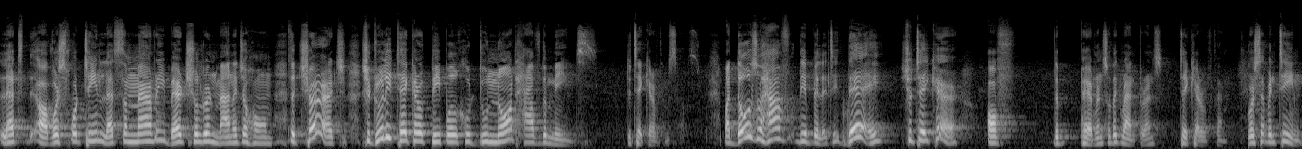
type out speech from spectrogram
let uh, verse 14, let them marry, bear children, manage a home. The church should really take care of people who do not have the means to take care of themselves. But those who have the ability, they should take care of the parents or the grandparents, take care of them. Verse 17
